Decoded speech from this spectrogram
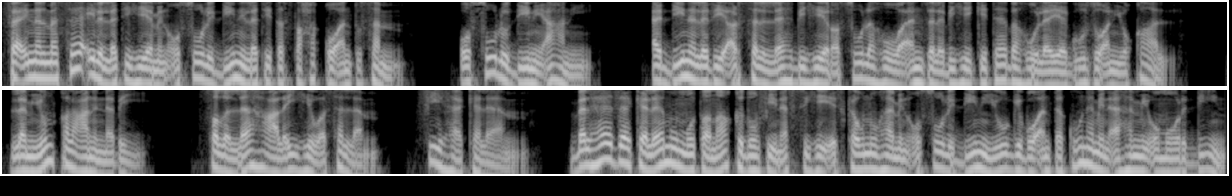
فإن المسائل التي هي من أصول الدين التي تستحق أن تسم. أصول الدين أعني. الدين الذي أرسل الله به رسوله وأنزل به كتابه لا يجوز أن يقال. لم ينقل عن النبي. صلى الله عليه وسلم فيها كلام. بل هذا كلام متناقض في نفسه إذ كونها من أصول الدين يوجب أن تكون من أهم أمور الدين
